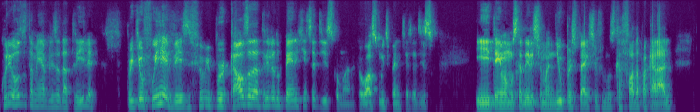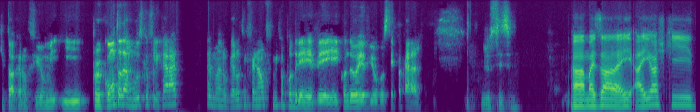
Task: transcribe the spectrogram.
curioso também a brisa da trilha, porque eu fui rever esse filme por causa da trilha do Panic! Esse Disco, mano. Que eu gosto muito de Panic! Esse Disco. E tem uma música dele chama New Perspective, música foda pra caralho, que toca no filme. E por conta da música, eu falei, caralho, mano, Garoto Infernal é um filme que eu poderia rever. E aí, quando eu revi, eu gostei pra caralho. Justíssimo. Ah, mas ah, aí, aí eu acho que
